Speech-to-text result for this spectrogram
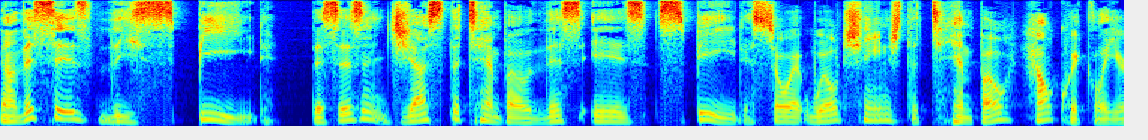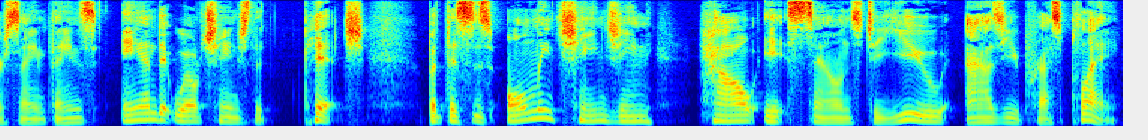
Now, this is the speed this isn't just the tempo, this is speed. So it will change the tempo, how quickly you're saying things, and it will change the pitch. But this is only changing how it sounds to you as you press play.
